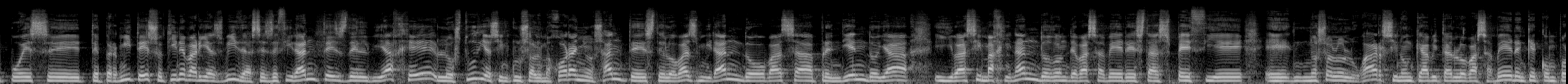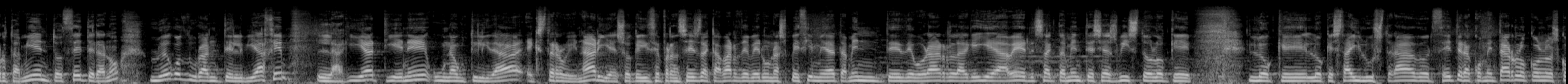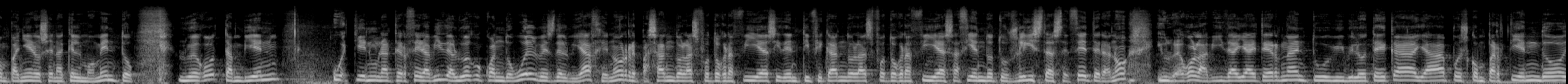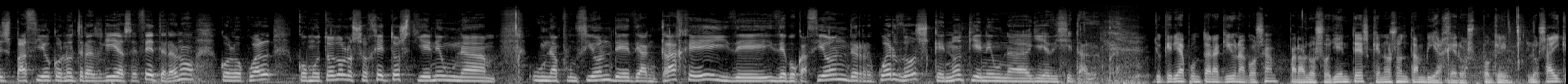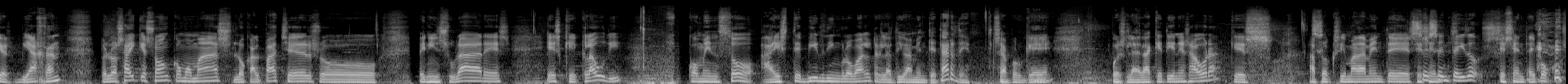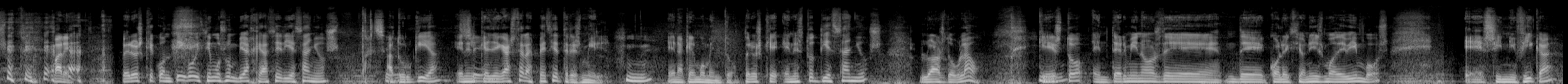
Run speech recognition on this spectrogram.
pues te permite eso, tiene varias vidas, es decir, antes del viaje lo estudias, incluso a lo mejor años antes te lo vas mirando, vas aprendiendo ya y vas imaginando dónde vas a ver esta especie, eh, no solo el lugar, sino en qué hábitat lo vas a ver, en qué comportamiento, etcétera, ¿no? Luego, durante el viaje, la guía tiene una utilidad extraordinaria. Eso que dice Francés de acabar de ver una especie inmediatamente, devorar la guía, a ver exactamente si has visto lo que, lo que, lo que está ilustrado, etcétera, comentarlo con los compañeros en aquel momento. Luego también tiene una tercera vida luego cuando vuelves del viaje, ¿no? Repasando las fotografías, identificando las fotografías, haciendo tus listas, etcétera, ¿no? Y luego la vida ya eterna en tu biblioteca, ya pues compartiendo espacio con otras guías, etcétera, ¿no? Con lo cual, como todos los objetos, tiene una, una función de, anclaje y de, y de vocación, de recuerdos, que no tiene una guía digital. Yo quería apuntar aquí una cosa para los oyentes que no son tan viajeros, porque los hay que viajan, pero los hay que son como más local patchers o peninsulares, es que Claudi comenzó a este building global relativamente tarde. O sea, porque pues la edad que tienes ahora, que es aproximadamente 62. 60 y pocos. Vale, pero es que contigo hicimos un viaje hace 10 años a Turquía en el que llegaste a la especie 3000 en aquel momento. Pero es que en estos 10 años lo has doblado. Que esto, en términos de, de coleccionismo de bimbos, eh, significa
